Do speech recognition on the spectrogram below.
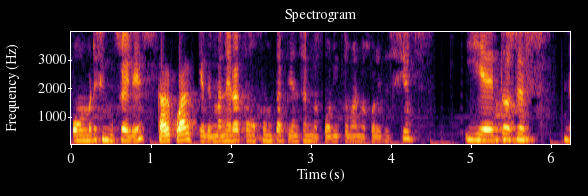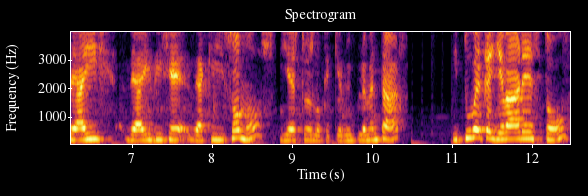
hombres y mujeres Tal cual. que de manera conjunta piensan mejor y toman mejores decisiones. Y entonces de ahí, de ahí dije, de aquí somos y esto es lo que quiero implementar. Y tuve que llevar esto,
